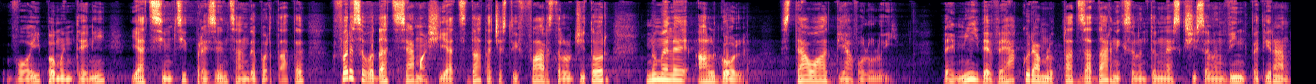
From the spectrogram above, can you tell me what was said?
Voi, pământenii, i-ați simțit prezența îndepărtată, fără să vă dați seama și i-ați dat acestui far strălucitor numele Algol, steaua diavolului. De mii de veacuri am luptat zadarnic să-l întâlnesc și să-l înving pe tiran,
